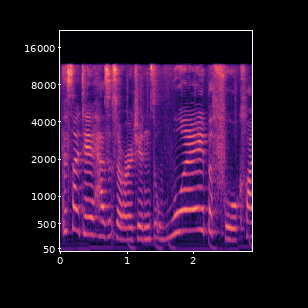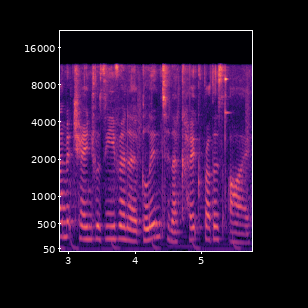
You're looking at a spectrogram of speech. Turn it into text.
This idea has its origins way before climate change was even a glint in a Koch brothers eye.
